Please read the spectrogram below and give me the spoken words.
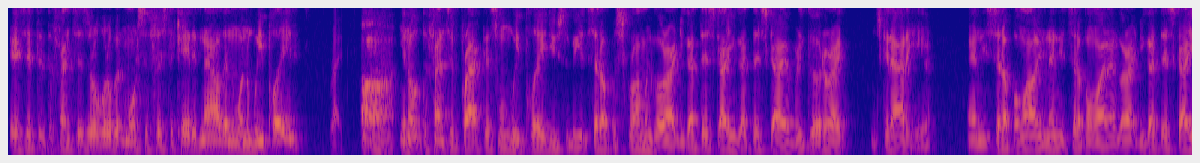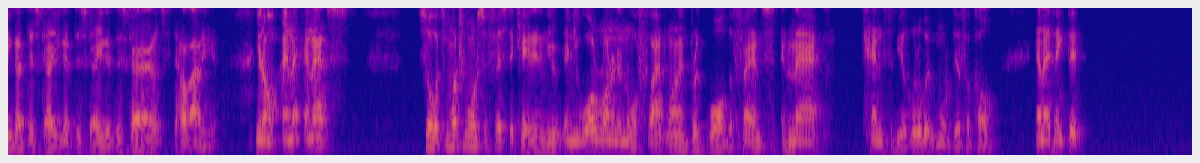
is that the defenses are a little bit more sophisticated now than when we played. Right. Uh, you know, defensive practice when we played used to be you'd set up a scrum and go, all right, you got this guy, you got this guy, everybody good, all right, let's get out of here and you set up a line, and then you set up a line and go, all right, you got this guy, you got this guy, you got this guy, you got this guy. All right, let's get the hell out of here. You know, and and that's so it's much more sophisticated, and you and you are running into a flat line brick wall defense, and that tends to be a little bit more difficult. And I think that,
